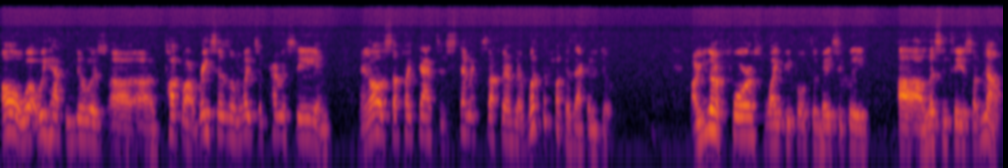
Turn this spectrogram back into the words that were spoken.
oh, what we have to do is uh, uh, talk about racism, white supremacy, and and all the stuff like that, systemic stuff and everything. What the fuck is that going to do? Are you going to force white people to basically uh, listen to yourself? No.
